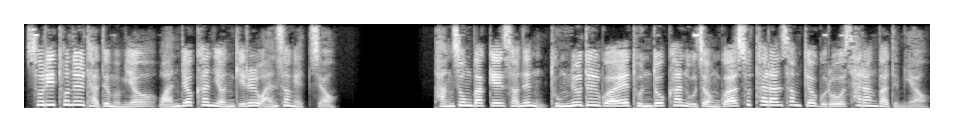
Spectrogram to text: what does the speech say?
소리 톤을 다듬으며 완벽한 연기를 완성했죠. 방송 밖에서는 동료들과의 돈독한 우정과 소탈한 성격으로 사랑받으며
